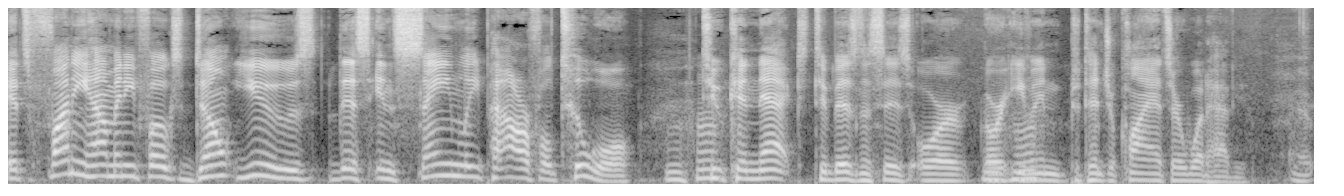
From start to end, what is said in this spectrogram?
It's funny how many folks don't use this insanely powerful tool to mm-hmm. connect to businesses or or mm-hmm. even potential clients or what have you. Yep.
